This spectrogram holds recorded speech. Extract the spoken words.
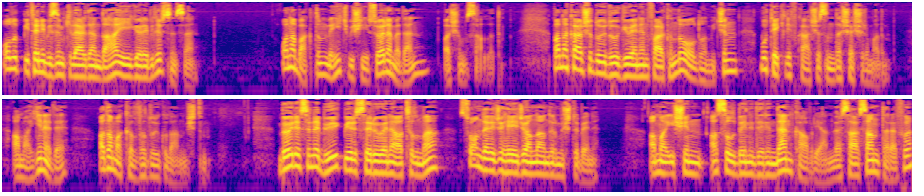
olup biteni bizimkilerden daha iyi görebilirsin sen. Ona baktım ve hiçbir şey söylemeden başımı salladım. Bana karşı duyduğu güvenin farkında olduğum için bu teklif karşısında şaşırmadım. Ama yine de adam akıllı duygulanmıştım. Böylesine büyük bir serüvene atılma son derece heyecanlandırmıştı beni. Ama işin asıl beni derinden kavrayan ve sarsan tarafı,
